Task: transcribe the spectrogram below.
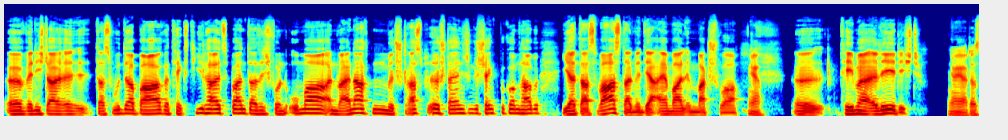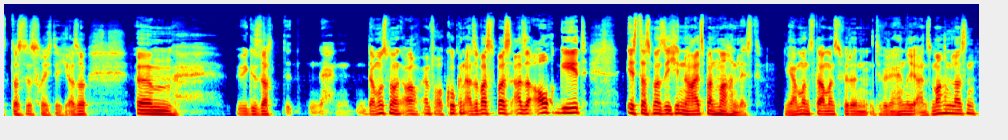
Äh, wenn ich da äh, das wunderbare Textilhalsband, das ich von Oma an Weihnachten mit Strasssteinchen geschenkt bekommen habe, ja, das war's dann, wenn der einmal im Matsch war. Ja. Äh, Thema erledigt. Ja, ja, das das ist richtig. Also, ähm, wie gesagt, da muss man auch einfach auch gucken. Also, was was also auch geht, ist, dass man sich 'n Halsband machen lässt. Wir haben uns damals für den für den Henry eins machen lassen.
